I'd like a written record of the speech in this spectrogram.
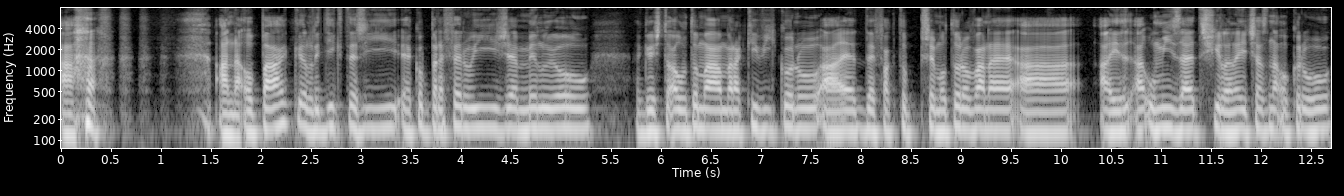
A, a naopak lidi, kteří jako preferují, že milujou, když to auto má mraky výkonu a je de facto přemotorované a, a, je, a umí zajet šílený čas na okruhu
